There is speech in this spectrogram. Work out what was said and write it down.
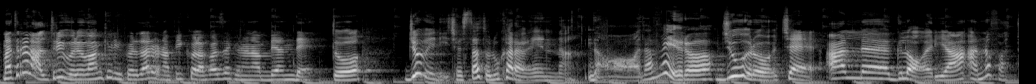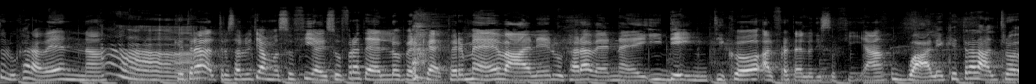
Ma tra l'altro io volevo anche ricordare una piccola cosa che non abbiamo detto. Giovedì c'è stato Luca Ravenna. No, davvero? Giuro, cioè al Gloria hanno fatto Luca Ravenna. Ah. Che tra l'altro salutiamo Sofia e suo fratello perché per me e Vale Luca Ravenna è identico al fratello di Sofia. Uguale, che tra l'altro,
